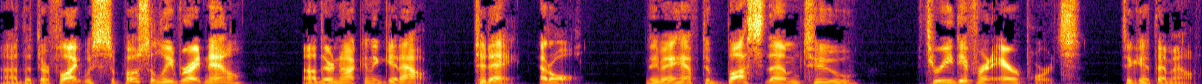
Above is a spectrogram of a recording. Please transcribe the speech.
uh, that their flight was supposed to leave right now. Uh, they're not going to get out today at all. They may have to bus them to three different airports to get them out.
